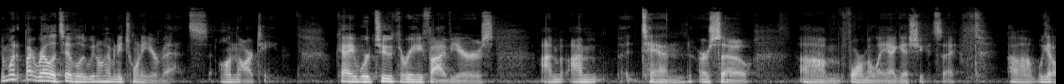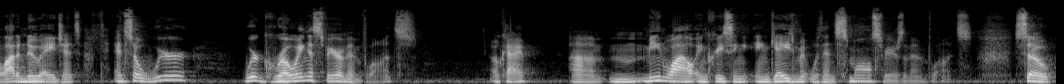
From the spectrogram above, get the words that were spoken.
And when, by relatively, we don't have any twenty year vets on our team. Okay, we're two, three, five years. I'm I'm ten or so um, formally, I guess you could say. Uh, we got a lot of new agents, and so we're we're growing a sphere of influence. Okay. Um, meanwhile, increasing engagement within small spheres of influence. So,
